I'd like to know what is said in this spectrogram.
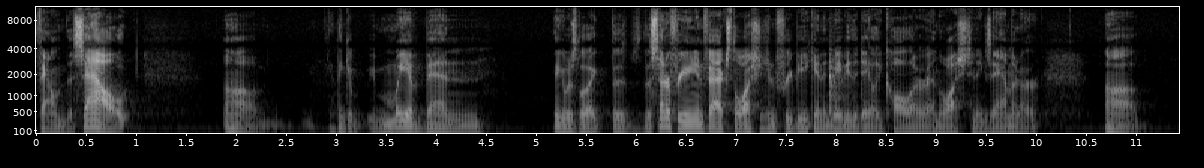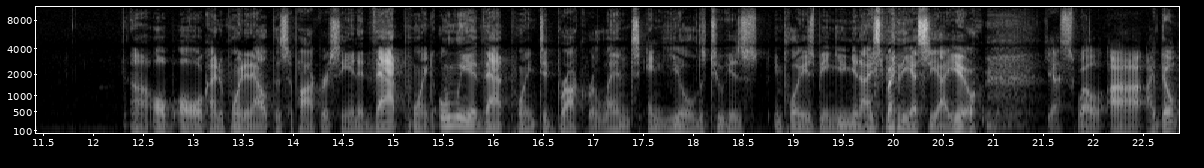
found this out. Um, I think it, it may have been I think it was like the the Center for Union Facts, the Washington Free Beacon, and maybe the Daily Caller and the Washington Examiner, uh, uh, all all kind of pointed out this hypocrisy. And at that point, only at that point, did Brock relent and yield to his employees being unionized by the SEIU. Yes, well, uh, I don't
